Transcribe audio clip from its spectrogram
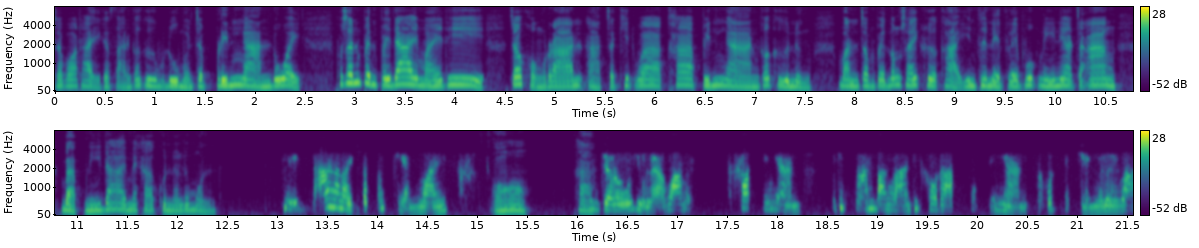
เฉพาะถ่ายเอกสารก็คือดูเหมือนจะปริ้นงานด้วย เพราะฉะนั้นเป็นไปได้ไหมที่เจ้าของร้านอาจจะคิดว่าค่าปริ้นงานก็คือหนึ่งมันจำเป็นต้องใช้เครือข่ายอินเทอร์เน็ตเลยพวกนี้เนี่ยจะอ้างแบบนี้ได้ไหมคะ คุณนฤมลคืออ้างอะไรก็ต้องเขียนไว้อ๋อค่ะคุณจะรู้อยู่แล้วว่าถ้าเป็นงานทุกร้านบางร้านที่เขารับพวกเป็นงานเขาก็จะเขียนไว้เลยว่า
